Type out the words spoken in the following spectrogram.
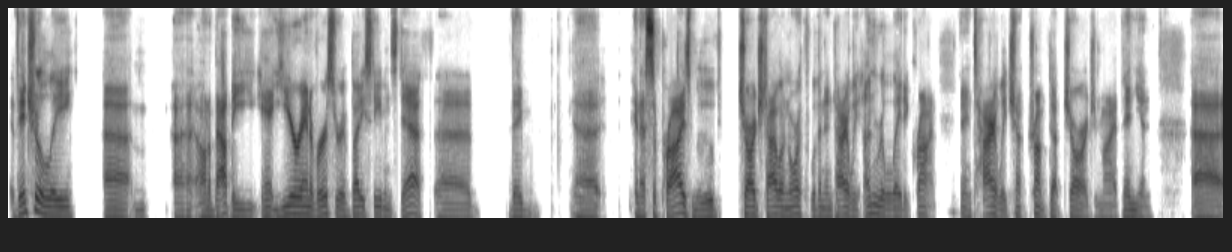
Eventually, uh, uh, on about the year anniversary of Buddy Stevens' death, uh, they, uh, in a surprise move, charged Tyler North with an entirely unrelated crime, an entirely trumped up charge, in my opinion, uh,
